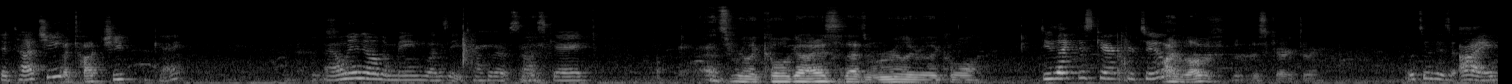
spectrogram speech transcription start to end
Itachi. Itachi. Okay. I only know the main ones that you talk about. Sasuke. That's really cool, guys. That's really really cool. Do you like this character too? I love th- this character. What's with his eye?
